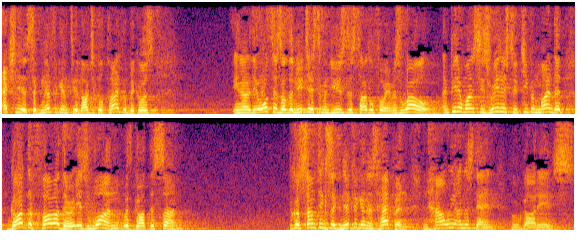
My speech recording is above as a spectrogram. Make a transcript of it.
actually a significant theological title because, you know, the authors of the New Testament use this title for him as well. And Peter wants his readers to keep in mind that God the Father is one with God the Son. Because something significant has happened in how we understand who God is.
